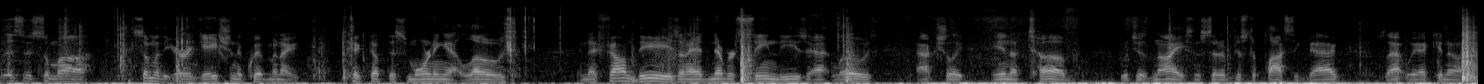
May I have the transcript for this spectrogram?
This is some uh, some of the irrigation equipment I picked up this morning at Lowe's, and I found these, and I had never seen these at Lowe's, actually in a tub, which is nice instead of just a plastic bag. So that way I can uh,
